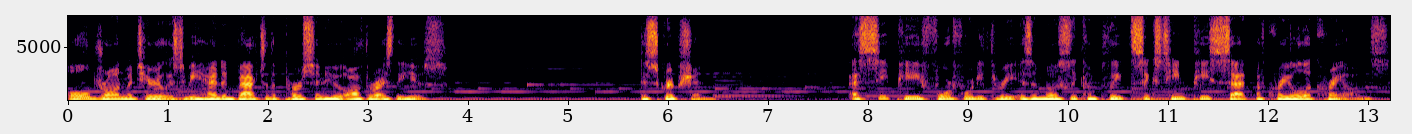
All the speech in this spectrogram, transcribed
all drawn material is to be handed back to the person who authorized the use. Description SCP 443 is a mostly complete 16 piece set of Crayola crayons,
